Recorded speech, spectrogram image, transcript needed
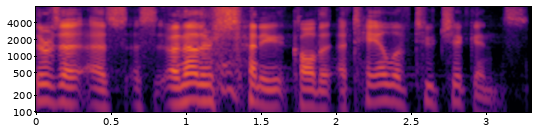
There was a, a, another study called A Tale of Two Chickens.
